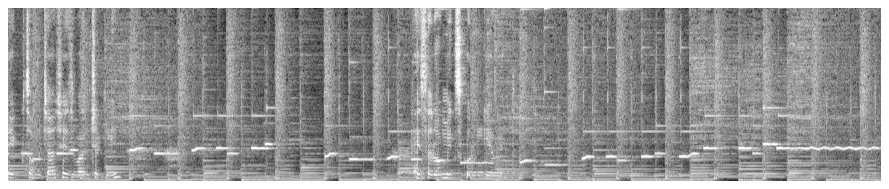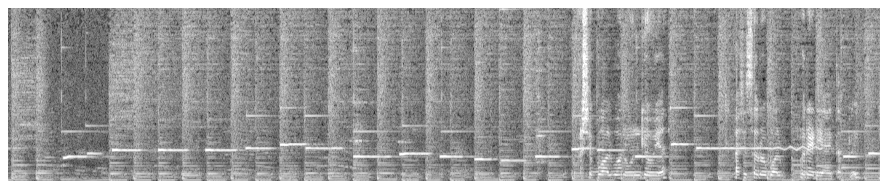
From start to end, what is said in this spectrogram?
एक चमचा शेजवान चटणी. हे सर्व मिक्स करून घेऊयात. असे बॉल बनवून घेऊयात. असे सर्व बॉल रेडी आहेत आपले.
